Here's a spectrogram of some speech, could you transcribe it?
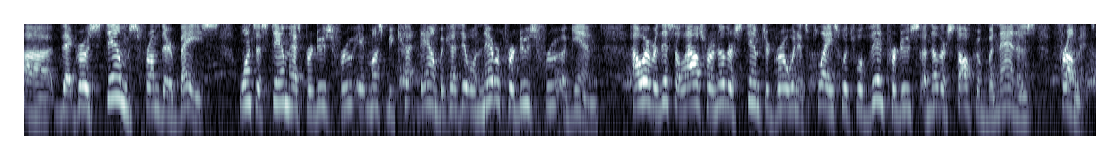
uh, that grows stems from their base. Once a stem has produced fruit, it must be cut down because it will never produce fruit again. However, this allows for another stem to grow in its place, which will then produce another stalk of bananas from it.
